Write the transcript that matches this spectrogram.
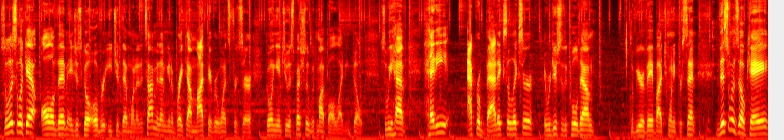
So let's look at all of them and just go over each of them one at a time. And then I'm going to break down my favorite ones for Zir going into, especially with my ball lightning build. So we have Heady Acrobatics Elixir. It reduces the cooldown of your evade by 20%. This one's okay.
